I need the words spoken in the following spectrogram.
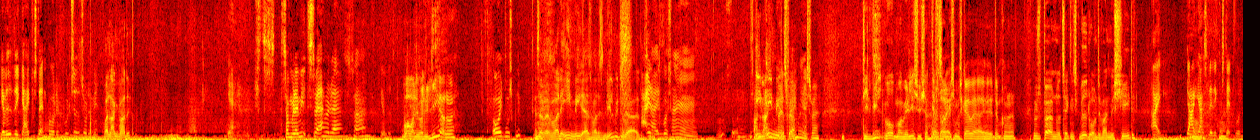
Jeg ved det ikke, jeg har ikke forstand på det. Politiet tog det med. Hvor langt var det? Ja, som et almindeligt svær vil være, så... Jeg ved. Hvor var det? Var det lige her, eller hvad? Over i buskene. Altså, var det en meter? Altså, var det sådan en lille bitte der? Nej, nej, det var sådan... Mm, en. En- meter svær. meter svær. Det er et vildt våben at vælge, synes jeg. Det altså, jeg hvis man skal være øh, dømt kriminel. Nu spørger jeg noget teknisk. Ved du, om det var en machete? Nej, jeg, jeg har slet ikke forstand på det.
